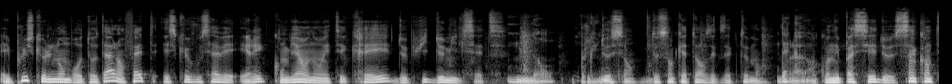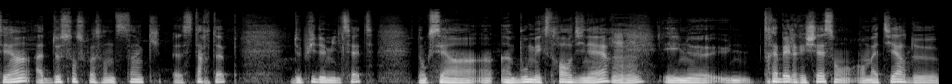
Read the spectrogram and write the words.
Et plus que le nombre total, en fait, est-ce que vous savez, Eric, combien en ont été créés depuis 2007 Non. Plus de 200, 214 exactement. D'accord. donc on est passé de 51 à 265 euh, startups depuis 2007. Donc c'est un, un- un boom extraordinaire Mhm. et une, une très belle richesse en, en matière de,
